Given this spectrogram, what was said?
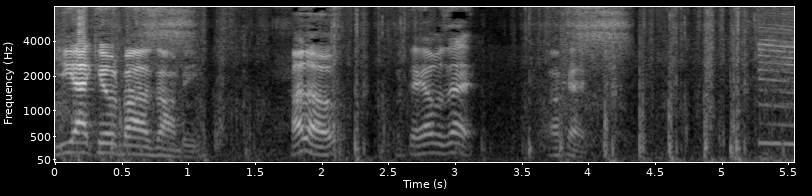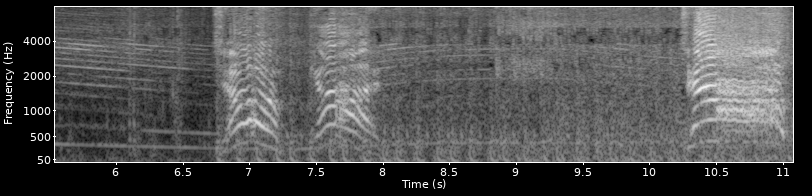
You got killed by a zombie. Hello. What the hell was that? Okay. Jump! God! Jump!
